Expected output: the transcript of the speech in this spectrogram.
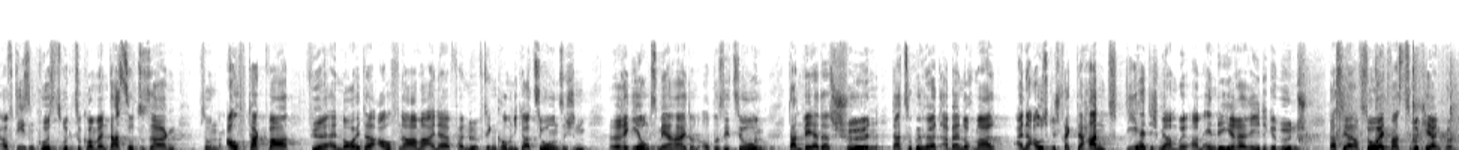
auf diesen Kurs zurückzukommen. Wenn das sozusagen so ein Auftakt war für eine erneute Aufnahme einer vernünftigen Kommunikation zwischen äh, Regierungsmehrheit und Opposition, dann wäre das schön. Dazu gehört aber noch einmal eine ausgestreckte Hand. Die hätte ich mir am Ende Ihrer Rede gewünscht, dass Sie auf so etwas zurückkehren können.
